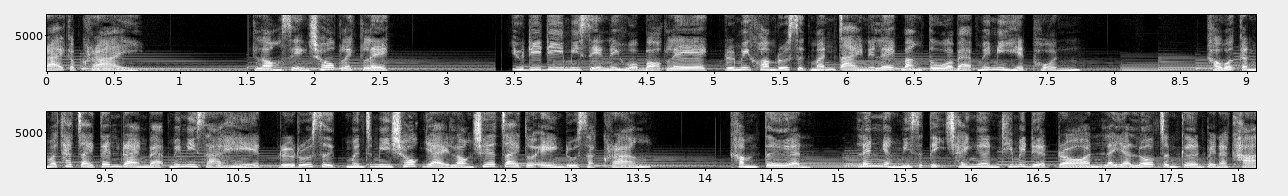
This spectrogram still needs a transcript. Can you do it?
ร้ายกับใคร ลองเสี่ยงโชคเล็กๆ อยู่ดีๆ มีเสียงในหัวบอกเลข หรือมีความรู้สึกมั่นใจในเลขบางตัวแบบไม่มีเหตุผล เขาว่ากันว่าถ้าใจเต้นแรงแบบไม่มีสาเหตุ หรือรู้สึกเหมันจะมีโชคใหญ่ลองเชื่อใจตัวเองดูสักครั้งคำเตือน เล่นอย่างมีสติใช้เงินที่ไม่เดือดร้อน และอย่าโลภจนเกินไปนะคะ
